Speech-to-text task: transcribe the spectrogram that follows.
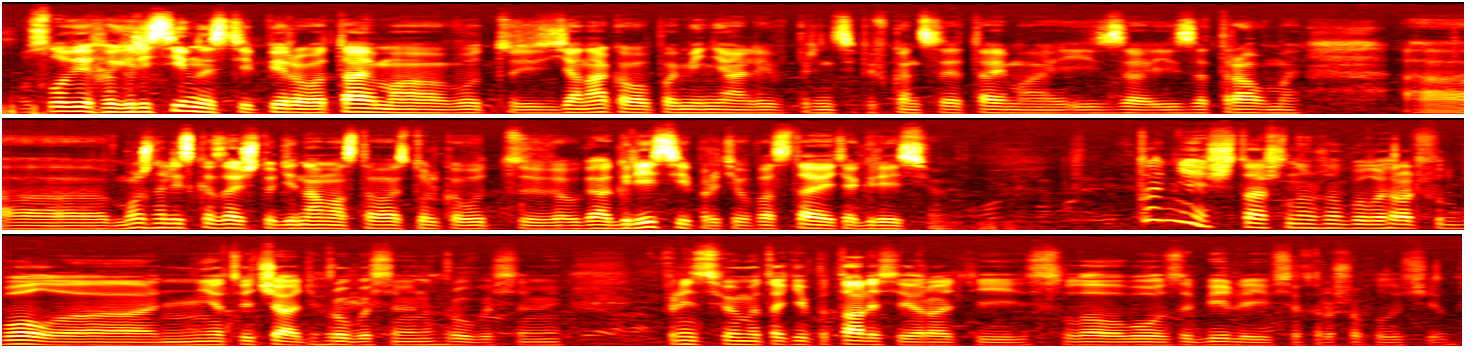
В условиях агрессивности первого тайма вот Янакова поменяли, в принципе, в конце тайма из-за из травмы. А, можно ли сказать, что Динамо оставалось только вот э, агрессии противопоставить агрессию? Да не, считаю, что нужно было играть в футбол, а не отвечать грубостями на грубостями. В принципе, мы так и пытались играть, и, слава богу, забили, и все хорошо получилось.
